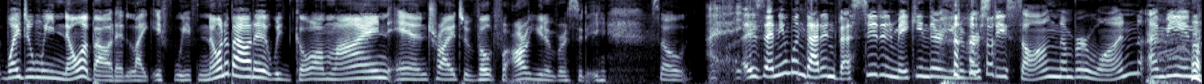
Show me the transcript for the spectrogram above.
why don't we know about it? Like, if we've known about it, we'd go online and try to vote for our university. So I, Is anyone that invested in making their university song number one? I mean,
